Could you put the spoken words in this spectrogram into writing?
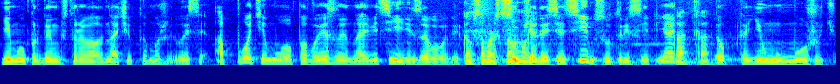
йому продемонстрували, начебто можливості, а потім його повезли на авіаційні заводи. Комсомольському морі. Су-57, Су-35. Так, так. Тобто йому можуть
